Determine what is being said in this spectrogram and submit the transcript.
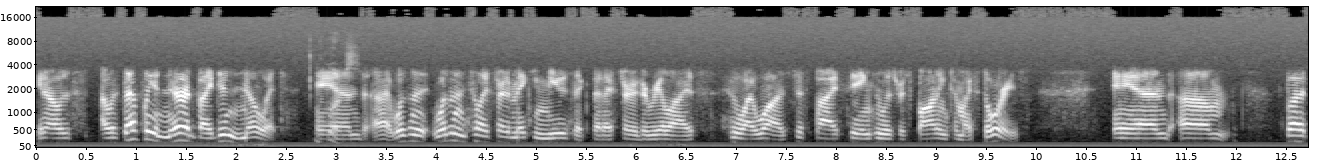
You know, I was I was definitely a nerd, but I didn't know it. And uh, it wasn't it wasn't until I started making music that I started to realize who I was just by seeing who was responding to my stories. And um, but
